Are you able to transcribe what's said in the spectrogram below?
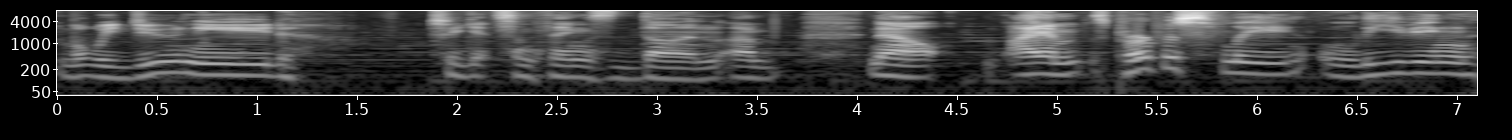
but we do need to get some things done. Um, now, I am purposefully leaving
